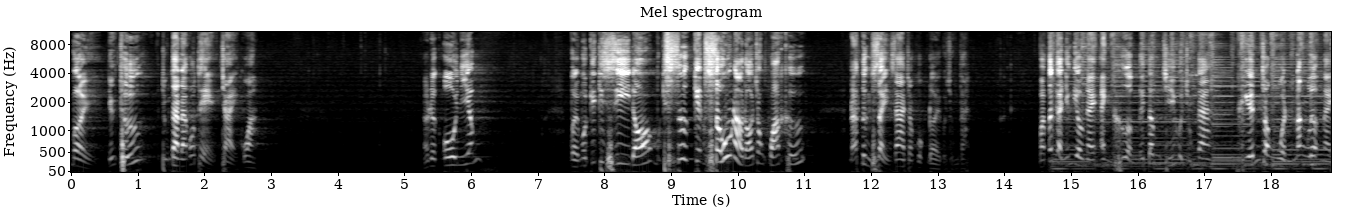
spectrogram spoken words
bởi những thứ chúng ta đã có thể trải qua nó được ô nhiễm bởi một cái cái gì đó, một cái sự kiện xấu nào đó trong quá khứ đã từng xảy ra trong cuộc đời của chúng ta và tất cả những điều này ảnh hưởng tới tâm trí của chúng ta, khiến cho nguồn năng lượng này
